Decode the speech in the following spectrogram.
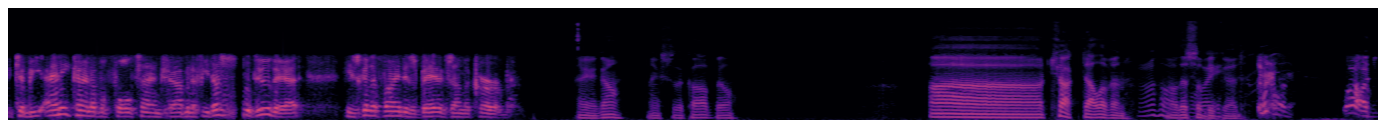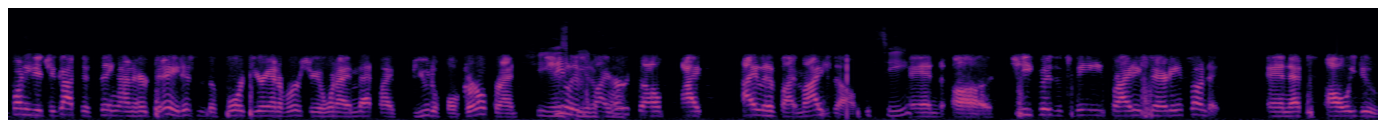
It can be any kind of a full time job, and if he doesn't do that, he's going to find his bags on the curb. There you go. Thanks for the call, Bill. Uh, Chuck Delavan. Oh, this will be good. Well, it's funny that you got this thing on here today. This is the fourth year anniversary of when I met my beautiful girlfriend. She is lives by herself. I I live by myself. See? And uh she visits me Friday, Saturday, and Sunday, and that's all we do.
